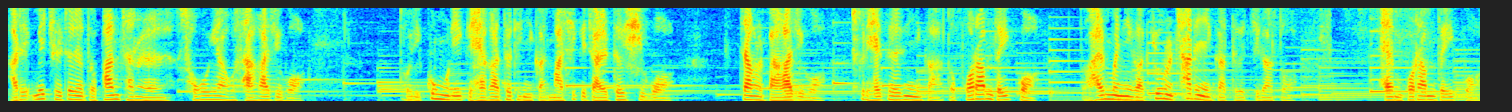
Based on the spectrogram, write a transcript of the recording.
아래 며칠 전에도 반찬을 소고기하고 사가지고 또 이 국물 있게 해가 드리니까 맛있게 잘 드시고 장을 봐가지고 그래 해드리니까 또 보람도 있고 또 할머니가 기운을 차리니까 더 지가 또 햄 보람도 있고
